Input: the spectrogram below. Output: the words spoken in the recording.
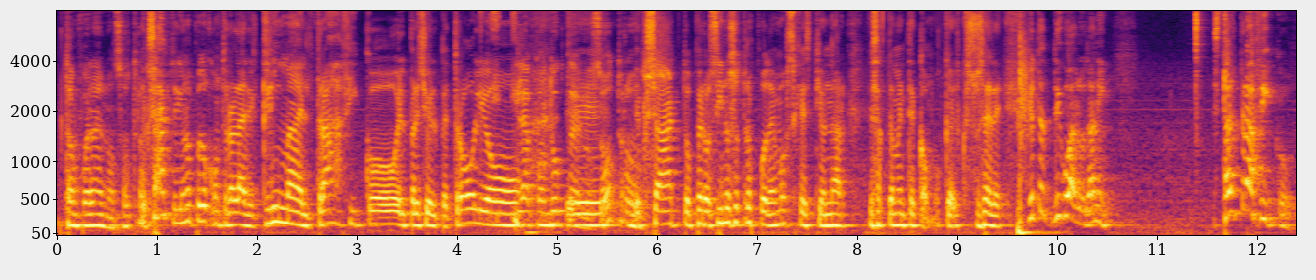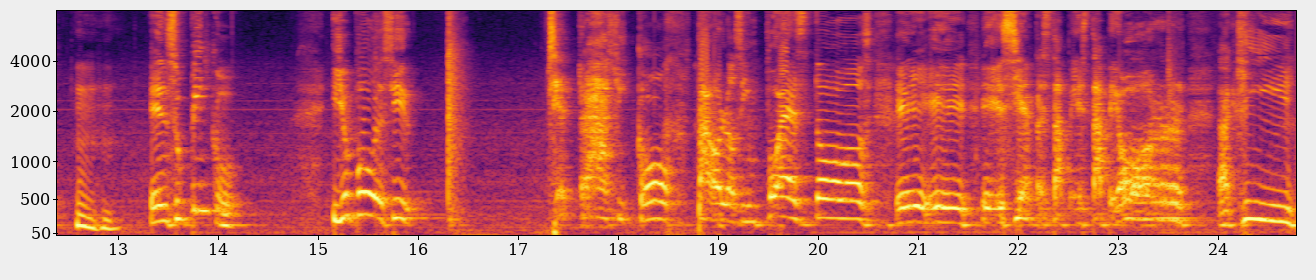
Están fuera de nosotros. Exacto, yo no puedo controlar el clima, el tráfico, el precio del petróleo. Y- y la conducta de nosotros. Exacto, pero sí nosotros podemos gestionar exactamente cómo, qué, qué sucede. Yo te digo algo, Dani. Está el tráfico en su pico. Y yo puedo decir, che tráfico, pago los impuestos, eh, eh, eh, siempre está, está peor, aquí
